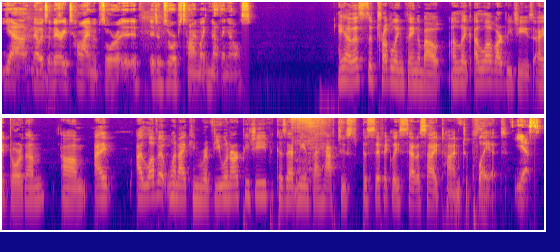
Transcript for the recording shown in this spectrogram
Yeah, no, it's a very time absorb. It, it absorbs time like nothing else. Yeah, that's the troubling thing about I like I love RPGs. I adore them. Um I I love it when I can review an RPG because that means I have to specifically set aside time to play it. Yes.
